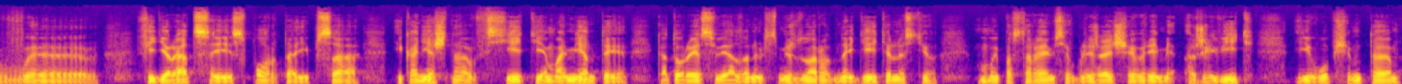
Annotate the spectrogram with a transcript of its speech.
в э, Федерации спорта и ПСА. И, конечно, все те моменты, которые связаны с международной деятельностью, мы постараемся в ближайшее время оживить и, в общем-то,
